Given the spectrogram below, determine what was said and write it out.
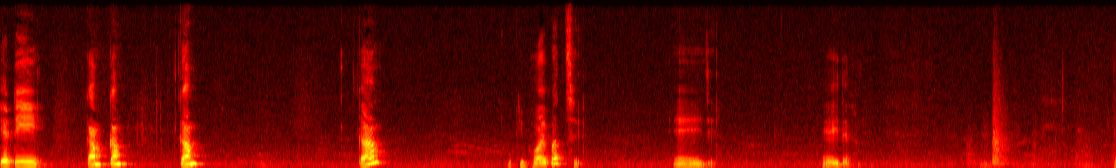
কেটি কাম কাম কাম কাম ও কি ভয় পাচ্ছে? এই যে। এই দেখেন ও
